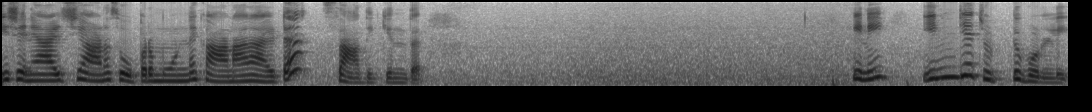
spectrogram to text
ഈ ശനിയാഴ്ചയാണ് സൂപ്പർ മൂണിനെ കാണാനായിട്ട് സാധിക്കുന്നത്. ഇനി ഇന്ത്യ ചുട്ടുപൊള്ളി.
